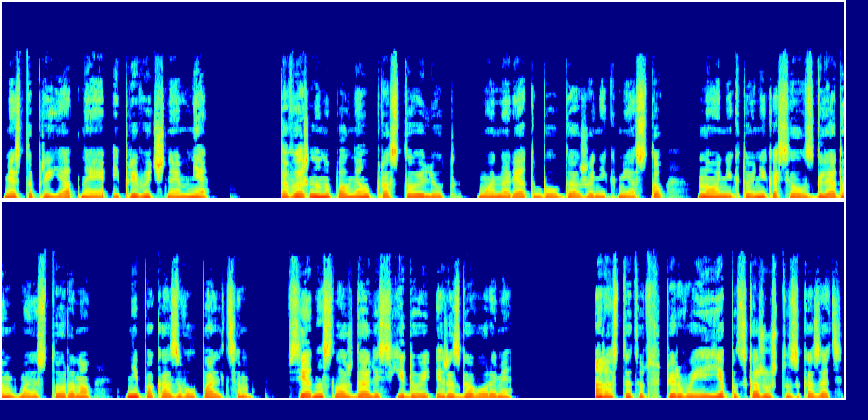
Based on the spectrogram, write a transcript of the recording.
Место приятное и привычное мне. Таверну наполнял простой люд. Мой наряд был даже не к месту. Но никто не косил взглядом в мою сторону, не показывал пальцем. Все наслаждались едой и разговорами. «А раз ты тут впервые, я подскажу, что заказать».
